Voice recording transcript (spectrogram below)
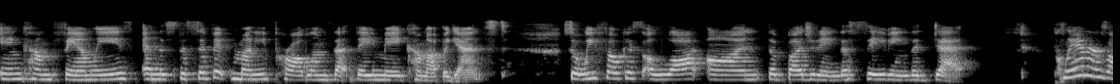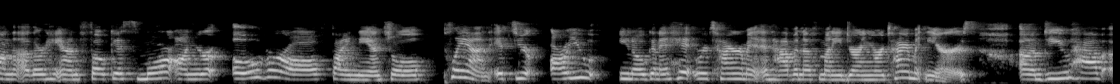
income families and the specific money problems that they may come up against. So we focus a lot on the budgeting, the saving, the debt. Planners, on the other hand, focus more on your overall financial plan. It's your, are you you know, going to hit retirement and have enough money during your retirement years? Um, do you have,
